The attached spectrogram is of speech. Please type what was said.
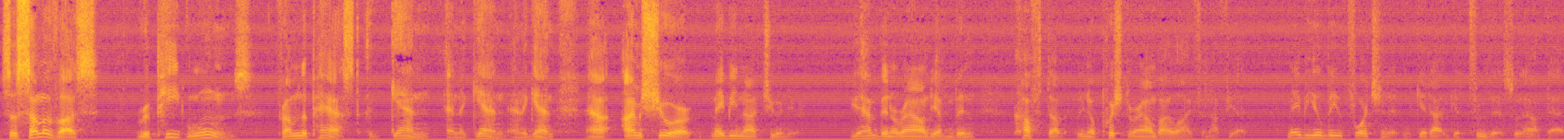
So some of us repeat wounds from the past again and again and again. I'm sure, maybe not Junior, you haven't been around, you haven't been cuffed up, you know, pushed around by life enough yet. Maybe you'll be fortunate and get out, get through this without that.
